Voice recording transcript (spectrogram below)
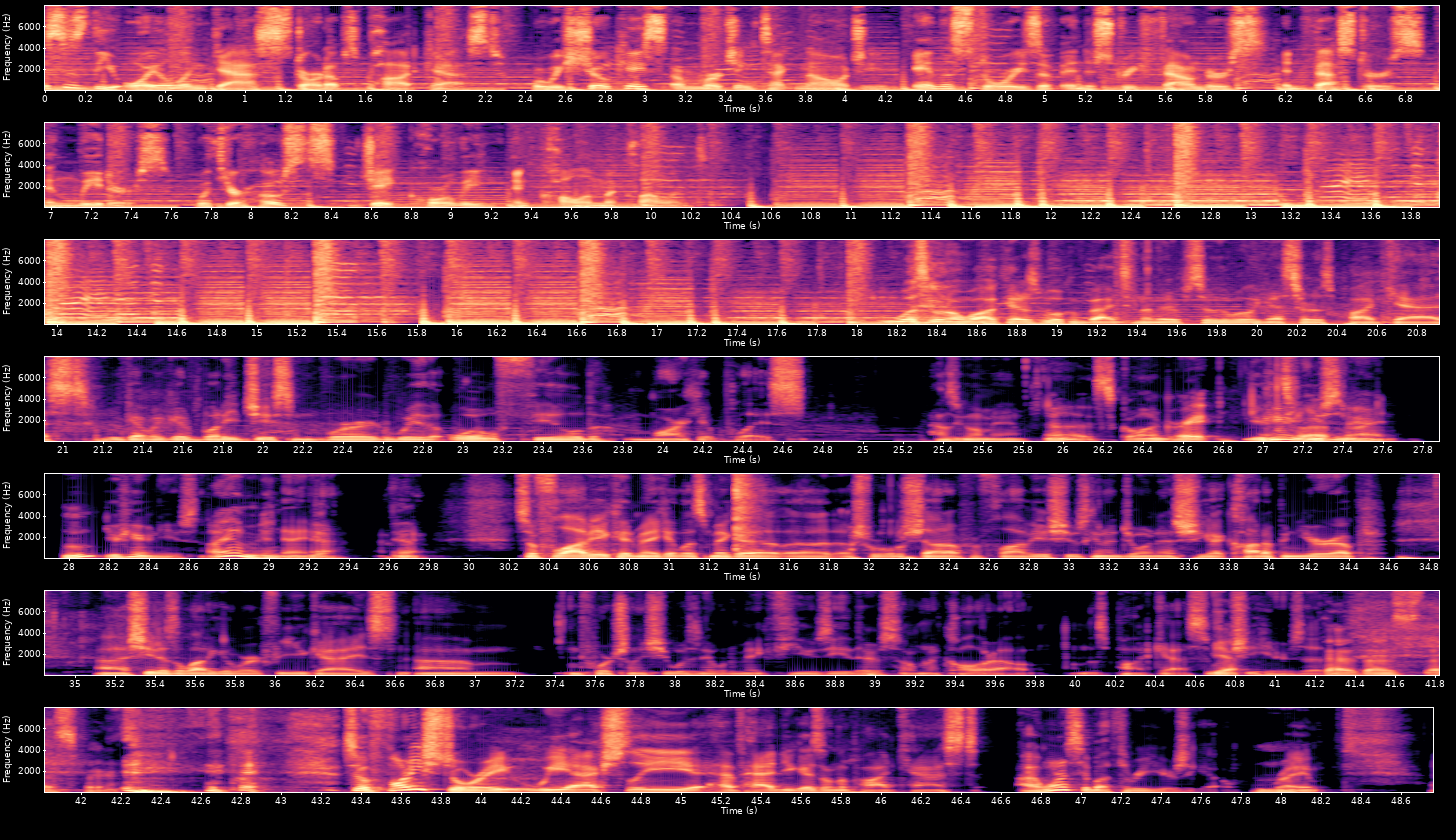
This is the Oil and Gas Startups Podcast, where we showcase emerging technology and the stories of industry founders, investors, and leaders with your hosts, Jake Corley and Collin McLelland. What's going on, Wildcatters? Welcome back to another episode of the Oil and Gas Startups Podcast. We've got my good buddy Jason Word with Oilfield Marketplace. How's it going, man? Oh, it's going great. You're Thanks here in for Houston, having right? me. Hmm? You're here in Houston. I am in. Yeah, yeah. yeah. Okay. So Flavia could make it. Let's make a, a, a short little shout out for Flavia. She was going to join us. She got caught up in Europe. Uh, she does a lot of good work for you guys. Um, unfortunately, she wasn't able to make Fuse either, so I'm going to call her out on this podcast when Yeah. she hears it. That, that's that's fair. so funny story. We actually have had you guys on the podcast. I want to say about three years ago, Mhm. right?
